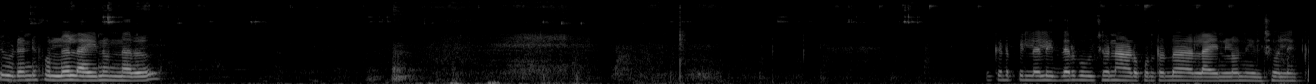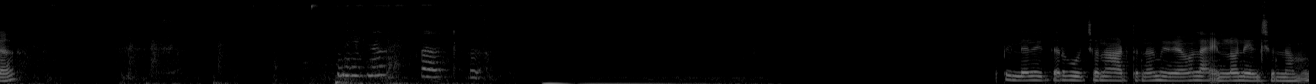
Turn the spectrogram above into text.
చూడండి ఫుల్ లైన్ ఉన్నారు. ఇక్కడ పిల్లలు ఇద్దరు కూర్చొని ఆడుకుంటున్నారు లైన్లో నిల్చోలేక. పిల్లలు ఇద్దరు కూర్చొని ఆడుతున్నారు. మేమేమో లైన్లో నిల్చున్నాము.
